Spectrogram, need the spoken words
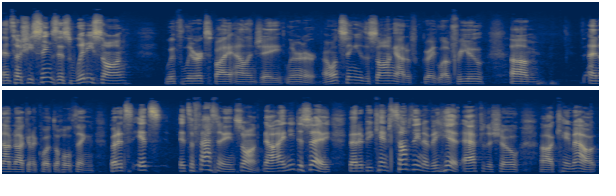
And so she sings this witty song with lyrics by Alan J. Lerner. I won't sing you the song out of great love for you. Um, and I'm not going to quote the whole thing, but it's it's it's a fascinating song. Now, I need to say that it became something of a hit after the show uh, came out,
